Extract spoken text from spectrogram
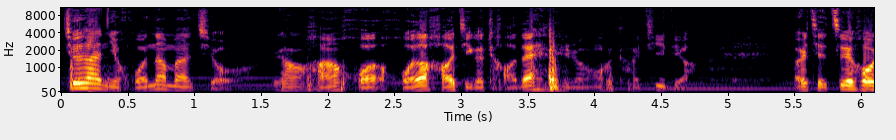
就算你活那么久，然后好像活活了好几个朝代那种，我靠，巨屌！而且最后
